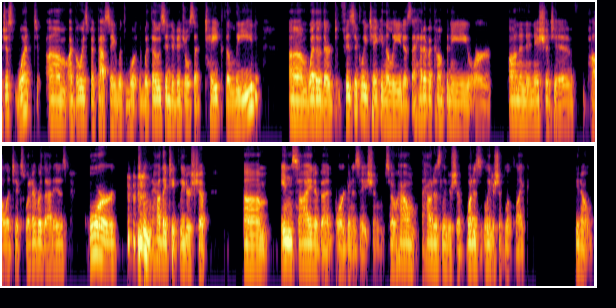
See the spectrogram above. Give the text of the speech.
just what um, I've always been fascinated with with those individuals that take the lead, um, whether they're physically taking the lead as the head of a company or on an initiative, politics, whatever that is, or how they take leadership um, inside of an organization. So how how does leadership what does leadership look like you know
